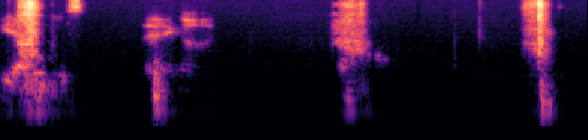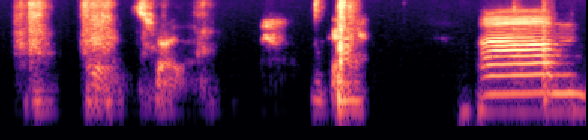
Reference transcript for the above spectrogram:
be able to just hang on. Let's try that. Okay. Um,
